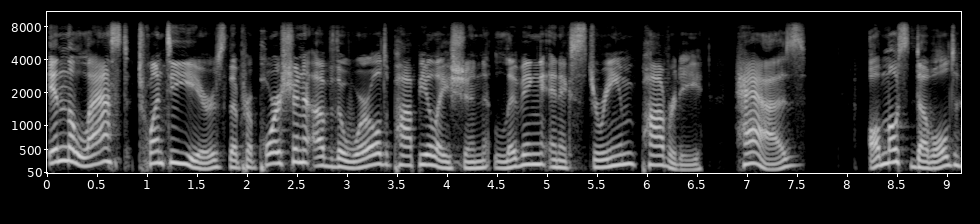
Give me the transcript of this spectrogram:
In the last 20 years, the proportion of the world population living in extreme poverty has almost doubled,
